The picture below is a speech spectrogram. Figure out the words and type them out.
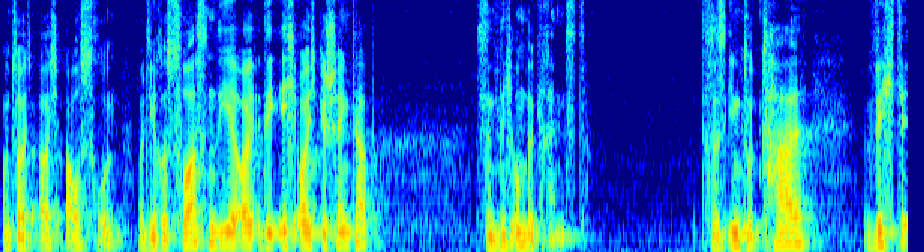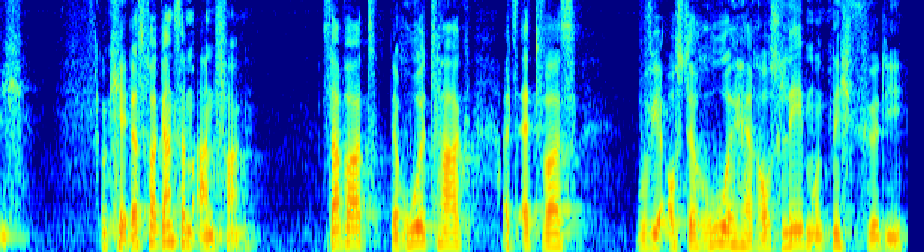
und sollt euch ausruhen. Weil die Ressourcen, die, ihr, die ich euch geschenkt habe, sind nicht unbegrenzt. Das ist ihm total wichtig. Okay, das war ganz am Anfang. Sabbat, der Ruhetag, als etwas, wo wir aus der Ruhe heraus leben und nicht für die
